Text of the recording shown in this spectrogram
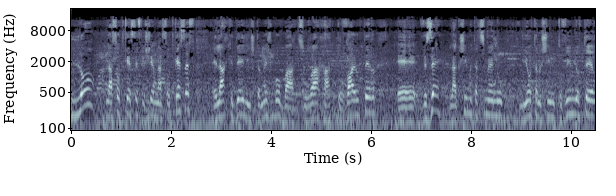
לא לעשות כסף לשם לעשות כסף, אלא כדי להשתמש בו בצורה הטובה יותר, אה, וזה להגשים את עצמנו, להיות אנשים טובים יותר.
